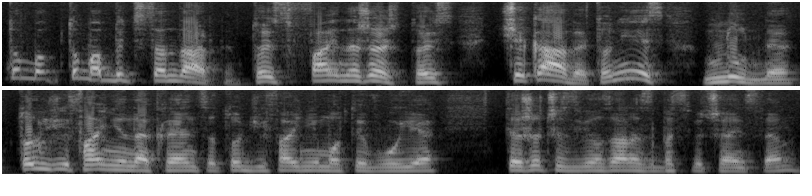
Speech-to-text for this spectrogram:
To ma, to ma być standardem. To jest fajna rzecz, to jest ciekawe, to nie jest nudne, to ludzi fajnie nakręca, to ludzi fajnie motywuje. Te rzeczy związane z bezpieczeństwem,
